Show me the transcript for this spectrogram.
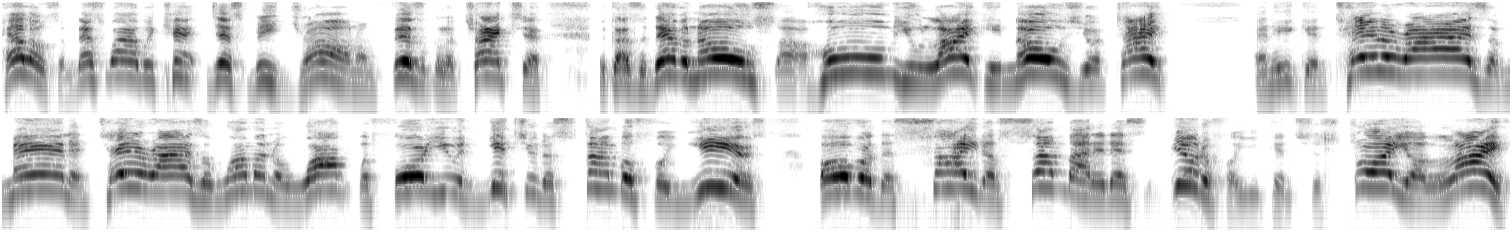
Hello, some. That's why we can't just be drawn on physical attraction because the devil knows uh, whom you like, he knows your type and he can tailorize a man and tailorize a woman to walk before you and get you to stumble for years over the sight of somebody that's beautiful. You can destroy your life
